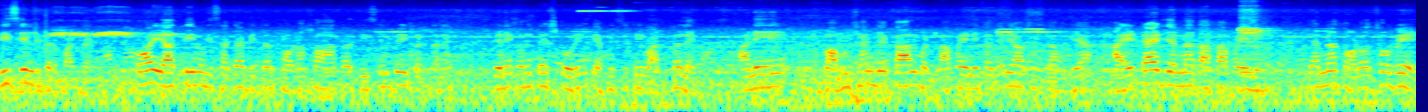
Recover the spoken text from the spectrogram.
डिसिल्ड करपाक जाय. तो ह्या तीन दिसाच्या भितर थोडोसो आहा तो डिसिल्डूय करतले जेणे करून ते स्टोरींग कॅपेसिटी वाडटले आनी बाबुशान जे काल म्हटलां पळय न्ही ताजेरूय हांव सांगता म्हणजे हायटायट जेन्ना जाता पळय न्ही तेन्ना थोडोसो वेळ.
